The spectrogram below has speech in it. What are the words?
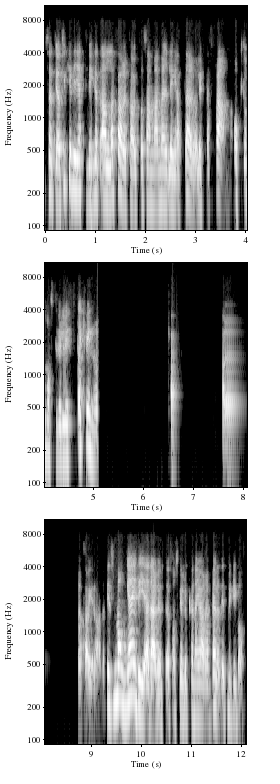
Så att jag tycker det är jätteviktigt att alla företag får samma möjligheter att lyftas fram. Och då måste vi lyfta kvinnor. Det finns många idéer där ute som skulle kunna göra väldigt mycket gott.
